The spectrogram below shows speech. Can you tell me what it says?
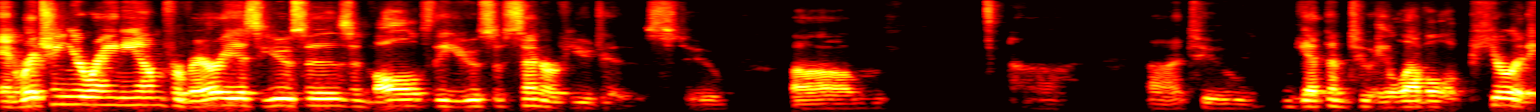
enriching uranium for various uses involves the use of centrifuges to um, uh, to get them to a level of purity.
